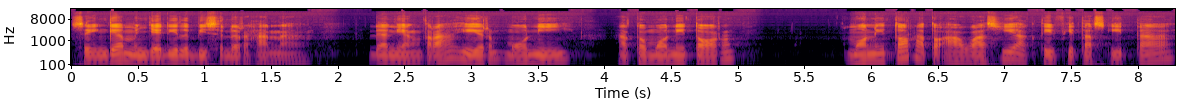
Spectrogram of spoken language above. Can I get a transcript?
sehingga menjadi lebih sederhana. Dan yang terakhir moni atau monitor. Monitor atau awasi aktivitas kita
